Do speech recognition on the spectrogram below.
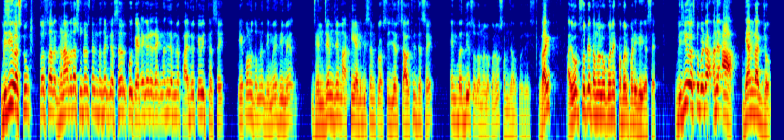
બીજી વસ્તુ, તો સર, ઘણા બધા સ્ટુડન્ટ્સ એમ થશે કે, સર, કોઈ કેટેગરી રેન્ક નથી, તમને ફાયદો કેવી થશે? એ પણ હું તમને ધીમે ધીમે, જેમ જેમ જેમ આખી એડમિશન પ્રોસિજર ચાલતી થશે, એમ બધી વસ્તુ તમને લોકોને હું સમજાવતો જઈશ. રાઈટ આઈ હોપ સો કે તમને લોકોને ખબર પડી ગઈ હશે. બીજી વસ્તુ બેટા, અને આ, ધ્યાન રાખજો.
